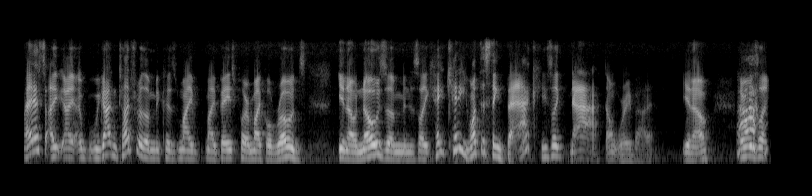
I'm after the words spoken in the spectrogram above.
I asked, I, I we got in touch with him because my my bass player Michael Rhodes, you know, knows him and is like, "Hey, Kenny, you want this thing back?" He's like, "Nah, don't worry about it." You know, and I was like,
